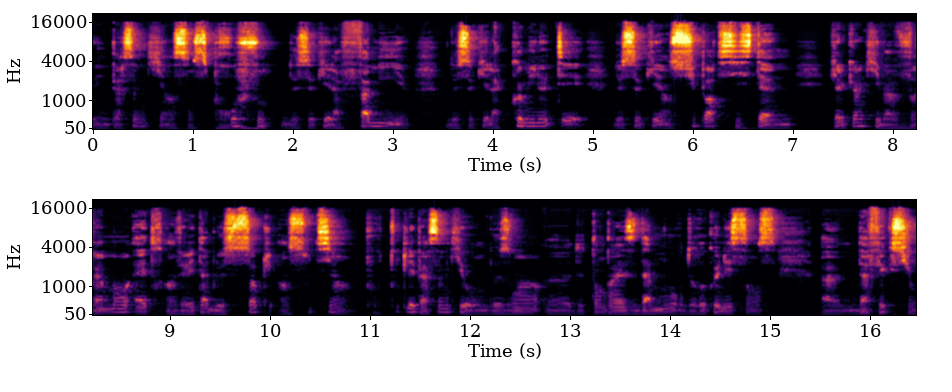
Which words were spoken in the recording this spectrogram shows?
une personne qui a un sens profond de ce qu'est la famille, de ce qu'est la communauté, de ce qu'est un support système, quelqu'un qui va vraiment être un véritable socle, un soutien pour toutes les personnes qui auront besoin euh, de tendresse, d'amour, de reconnaissance, euh, d'affection.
